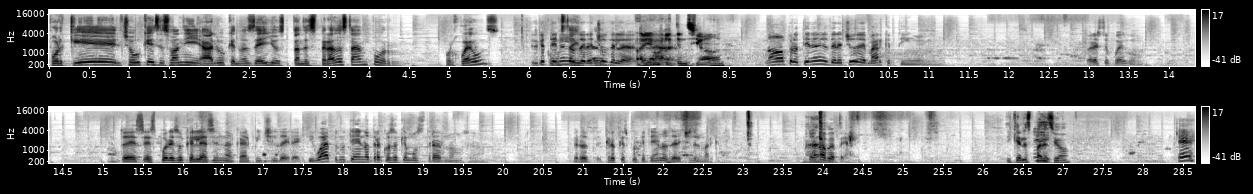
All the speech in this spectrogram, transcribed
¿por qué el showcase de Sony a algo que no es de ellos? ¿Tan desesperados están por, por juegos? Es que ¿Cómo tienen los derechos de la. Para de llamar la la- atención. No, pero tienen el derecho de marketing, güey. Para este juego. Entonces es por eso que le hacen acá el pinche el direct. Igual, pues no tienen otra cosa que mostrar, ¿no? O sea, pero creo que es porque tienen los derechos del marketing. ¿Y qué les pareció? ¿Eh?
